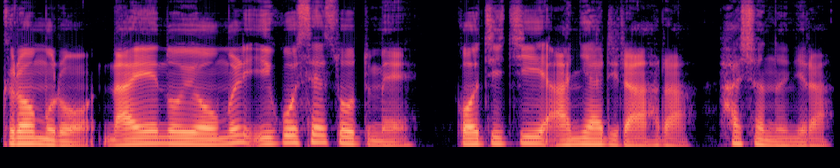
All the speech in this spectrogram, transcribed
그러므로 나의 노여움을 이곳에 쏟음에 꺼지지 아니하리라 하라 하셨느니라.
